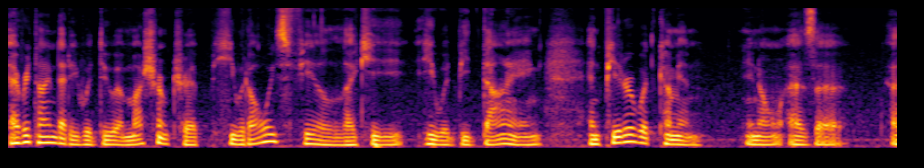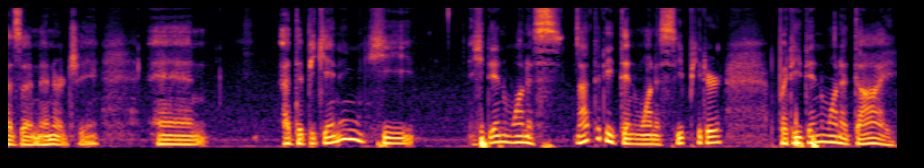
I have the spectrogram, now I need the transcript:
every time that he would do a mushroom trip, he would always feel like he he would be dying, and Peter would come in, you know, as a as an energy, and at the beginning he he didn't want to not that he didn't want to see Peter, but he didn't want to die.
